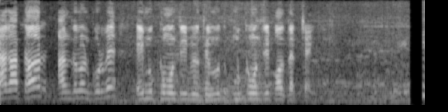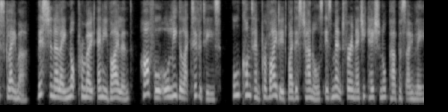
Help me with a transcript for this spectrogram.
লাগাতার আন্দোলন করবে এই মুখ্যমন্ত্রীর বিরুদ্ধে মুখ্যমন্ত্রীর পদত্যাগ চাই Disclaimer This channel may not promote any violent, harmful, or legal activities. All content provided by this channel is meant for an educational purpose only.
